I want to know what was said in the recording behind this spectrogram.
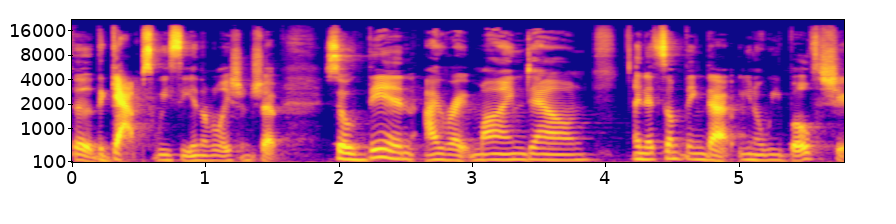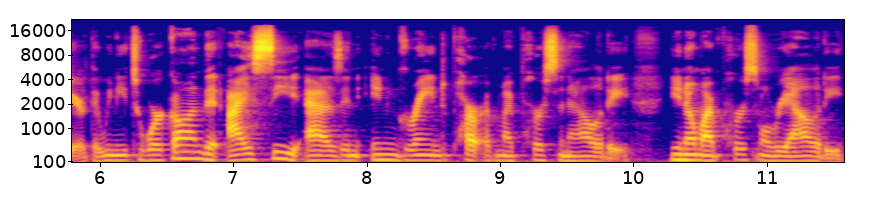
the, the gaps we see in the relationship. So then I write mine down. And it's something that, you know, we both shared that we need to work on that I see as an ingrained part of my personality, you know, my personal reality.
